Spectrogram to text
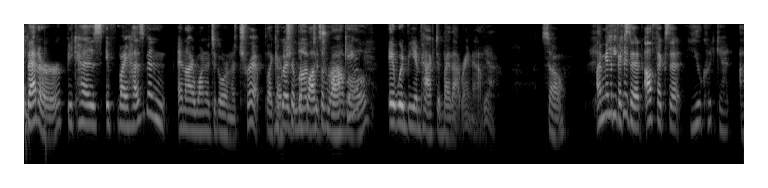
better because if my husband and I wanted to go on a trip, like You a trip with lots of walking, it would be impacted by that right now. Yeah, So I'm going to He fix could- it. I'll fix it. you could get a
